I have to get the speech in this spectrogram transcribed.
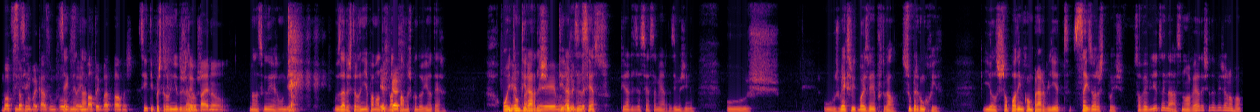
uma opção Sim, para sim. marcares um voo sem Segmentar. malta que bate palmas. Sim, tipo a estrelinha dos Não, judeus pá, não. na Segunda Guerra Mundial. Usar a estrelinha para a malta que bate gajo- palmas quando o avião aterra. Ou então tirar-lhes é tirar acesso. Tirar-lhes acesso a merdas, imagina. Os, os Backstreet Boys vêm a Portugal, super concorrido. E eles só podem comprar bilhete 6 horas depois. Se houver bilhetes ainda há, se não houver, deixa de haver, já não vão.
